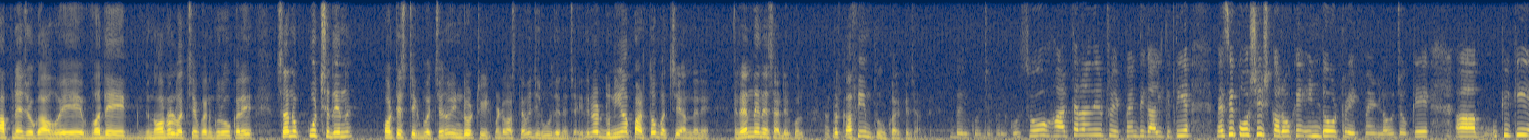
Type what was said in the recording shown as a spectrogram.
ਆਪਣੇ ਜੋਗਾ ਹੋਏ ਵਧੇ ਨਾਰਮਲ ਬੱਚੇ ਕਨ ਗਰੋ ਕਰੇ ਸਾਨੂੰ ਕੁਝ ਦਿਨ ਆਟਿਸਟਿਕ ਬੱਚੇ ਨੂੰ ਇੰਡੋਰ ਟ੍ਰੀਟਮੈਂਟ ਵਾਸਤੇ ਵੀ ਜ਼ਰੂਰ ਦੇਣੇ ਚਾਹੀਦੇ ਨੇ ਔਰ ਦੁਨੀਆ ਭਰ ਤੋਂ ਬੱਚੇ ਆਉਂਦੇ ਨੇ ਰਹਿੰਦੇ ਨੇ ਸਾਡੇ ਕੋਲ ਪਰ ਕਾਫੀ ਇੰਪਰੂਵ ਕਰਕੇ ਜਾਂਦੇ ਨੇ। ਬਿਲਕੁਲ ਜੀ, ਬਿਲਕੁਲ। ਸੋ ਹਰ ਤਰ੍ਹਾਂ ਦੀ ਟ੍ਰੀਟਮੈਂਟ ਦੀ ਗੱਲ ਕੀਤੀ ਹੈ। ਵੈਸੇ ਕੋਸ਼ਿਸ਼ ਕਰੋ ਕਿ ਇਨਡੋਰ ਟ੍ਰੀਟਮੈਂਟ ਲਓ, ਜੋ ਕਿ ਕਿਉਂਕਿ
